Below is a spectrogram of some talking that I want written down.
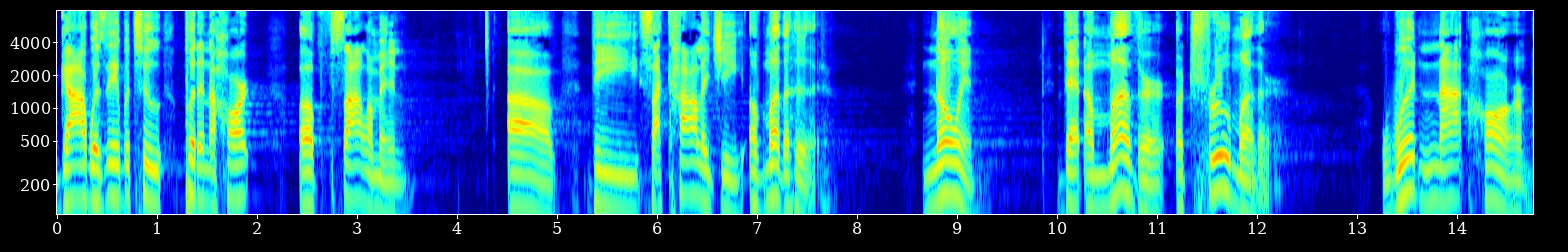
God was able to put in the heart of Solomon uh, the psychology of motherhood, knowing that a mother, a true mother, would not harm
